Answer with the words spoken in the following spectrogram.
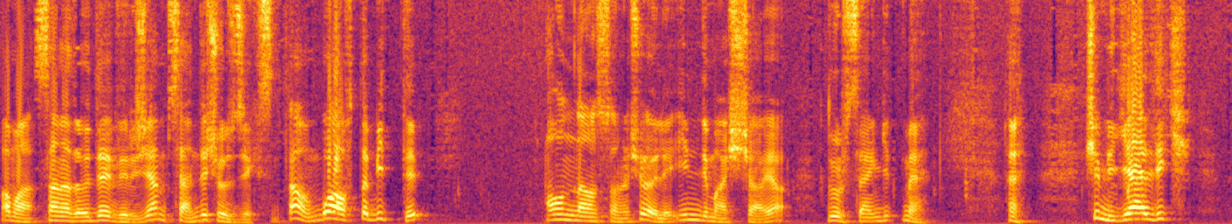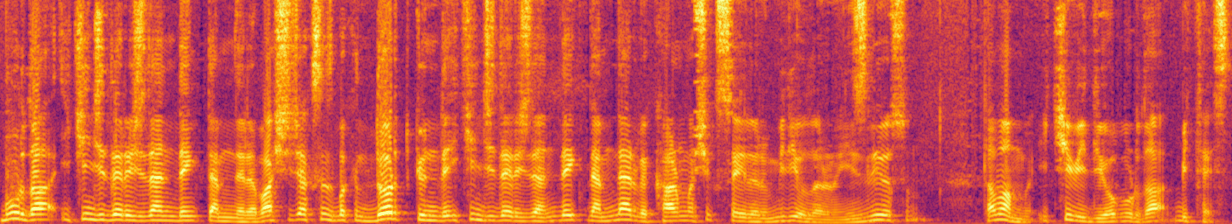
Ama sana da ödev vereceğim. Sen de çözeceksin. Tamam Bu hafta bitti. Ondan sonra şöyle indim aşağıya. Dur sen gitme. Şimdi geldik. Burada ikinci dereceden denklemlere başlayacaksınız. Bakın 4 günde ikinci dereceden denklemler ve karmaşık sayıların videolarını izliyorsun. Tamam mı? 2 video burada bir test.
